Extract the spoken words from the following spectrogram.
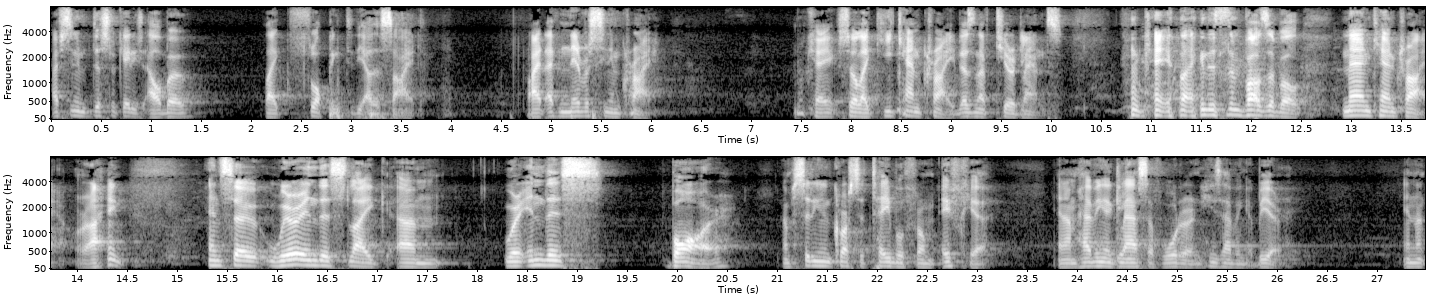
I've seen him dislocate his elbow, like flopping to the other side. Right? I've never seen him cry. Okay, so like he can't cry. He doesn't have tear glands. Okay, like this is impossible. Man can't cry, right? And so we're in this like um, we're in this bar. I'm sitting across the table from Efge, and I'm having a glass of water, and he's having a beer. And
